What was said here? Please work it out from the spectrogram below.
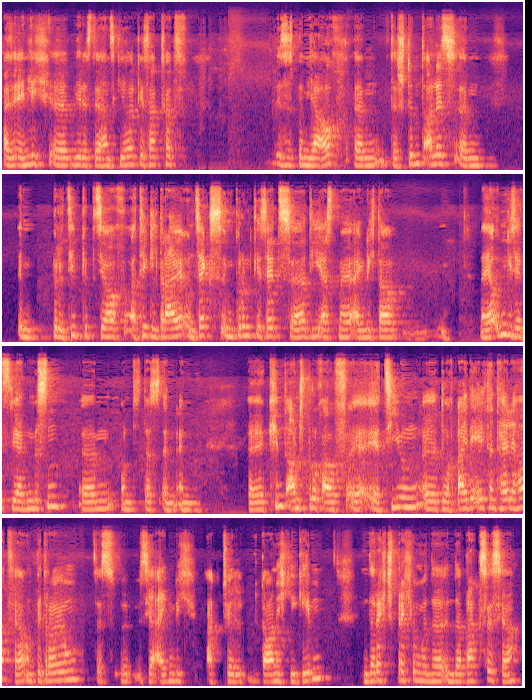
also ähnlich wie das der Hans-Georg gesagt hat, ist es bei mir auch. Ähm, das stimmt alles. Ähm, Im Prinzip gibt es ja auch Artikel 3 und 6 im Grundgesetz, die erstmal eigentlich da naja, umgesetzt werden müssen ähm, und dass ein, äh, Kind Anspruch auf äh, Erziehung äh, durch beide Elternteile hat und Betreuung. Das ist ja eigentlich aktuell gar nicht gegeben in der Rechtsprechung, in der, in der Praxis. Ja.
